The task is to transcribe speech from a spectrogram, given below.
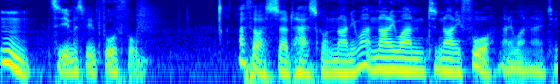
Mm. So you must have been fourth form. I thought I started high school in 91, 91 to 94, 91, 92.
